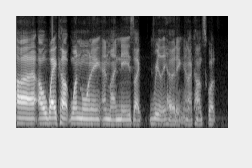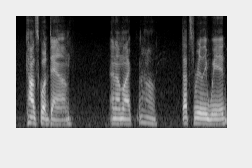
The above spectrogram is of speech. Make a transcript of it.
uh, I'll wake up one morning and my knees like really hurting and I can't squat, can't squat down, and I'm like, oh, that's really weird.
